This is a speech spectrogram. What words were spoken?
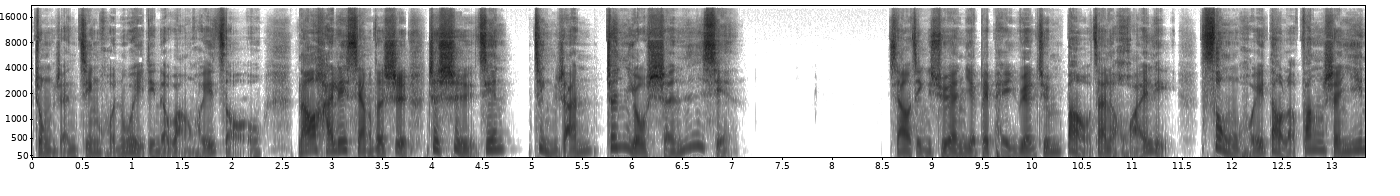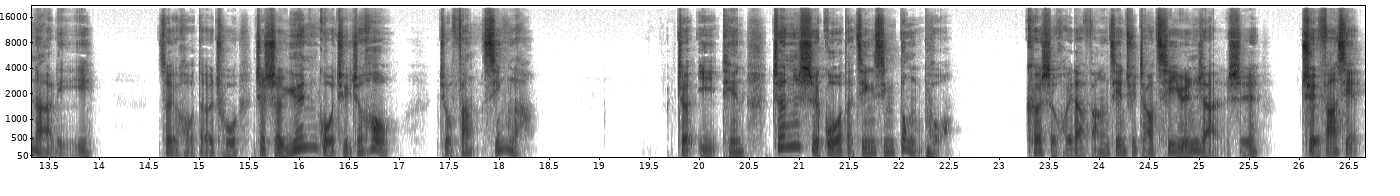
众人惊魂未定的往回走，脑海里想的是：这世间竟然真有神仙。小景轩也被裴元君抱在了怀里，送回到了方神医那里。最后得出只是晕过去之后，就放心了。这一天真是过得惊心动魄，可是回到房间去找戚云染时，却发现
